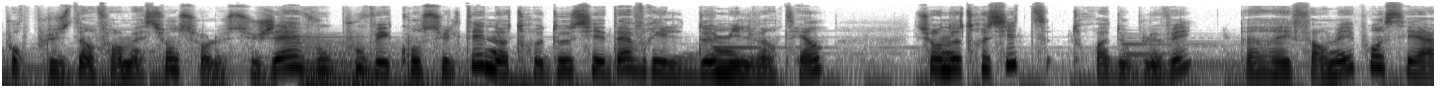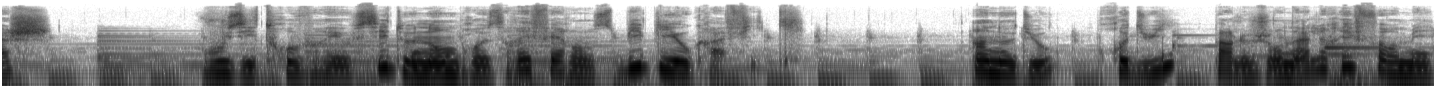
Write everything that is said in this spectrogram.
Pour plus d'informations sur le sujet, vous pouvez consulter notre dossier d'avril 2021 sur notre site www.reformé.ch. Vous y trouverez aussi de nombreuses références bibliographiques. Un audio produit par le journal Réformé.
